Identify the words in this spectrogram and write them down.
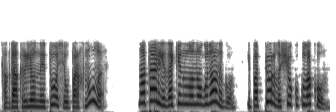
Когда окрыленная Тося упорхнула, Наталья закинула ногу на ногу и подперла щеку кулаком.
